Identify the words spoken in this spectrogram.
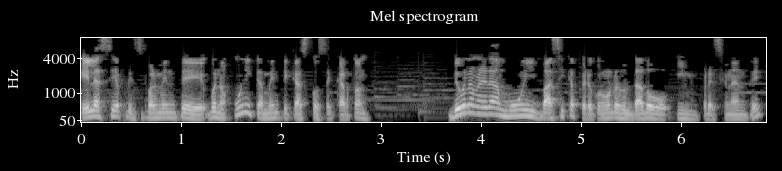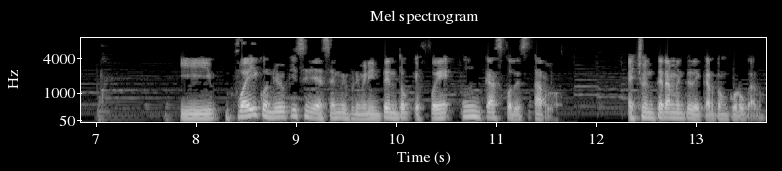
él hacía principalmente, bueno, únicamente cascos de cartón. De una manera muy básica, pero con un resultado impresionante. Y fue ahí cuando yo quise hacer mi primer intento, que fue un casco de Starlord, hecho enteramente de cartón corrugado.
